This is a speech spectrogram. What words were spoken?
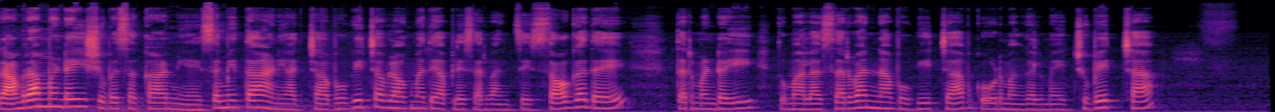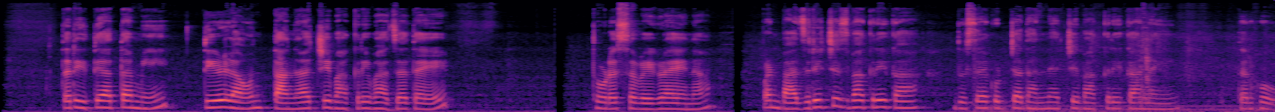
राम राम मंडळी शुभ सकाळ. मी आहे समिता आणि आजच्या भोगीच्या ब्लॉगमध्ये आपले सर्वांचे स्वागत आहे. तर मंडळी तुम्हाला सर्वांना भोगीच्या गोड मंगलमय शुभेच्छा. तर इथे आता मी तीळ लावून तांदळाची भाकरी भाजत आहे. थोडंसं वेगळं आहे ना? पण बाजरीचीच भाकरी का? दुसऱ्या कुठच्या धान्याची भाकरी का नाही? तर हो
